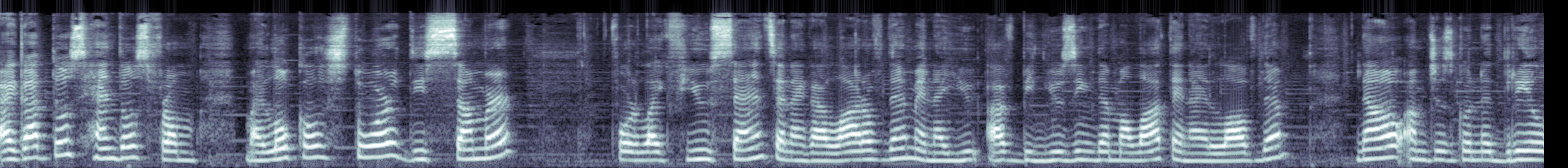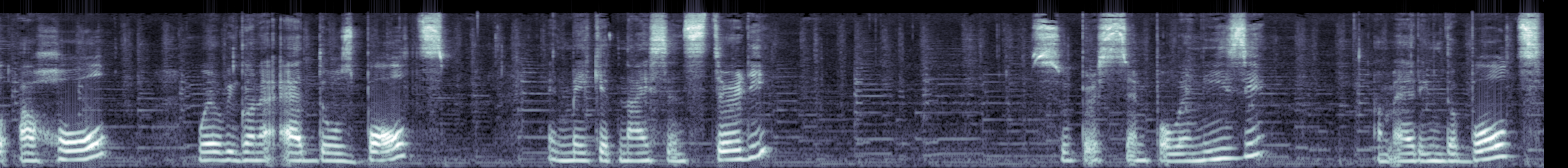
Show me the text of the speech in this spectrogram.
I got those handles from my local store this summer for like few cents and I got a lot of them and I, I've been using them a lot and I love them. Now I'm just gonna drill a hole where we're gonna add those bolts and make it nice and sturdy. Super simple and easy. I'm adding the bolts.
